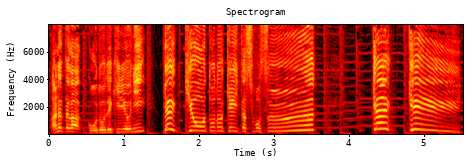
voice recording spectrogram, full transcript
あなたが行動できるように元気をお届けいたします。元気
